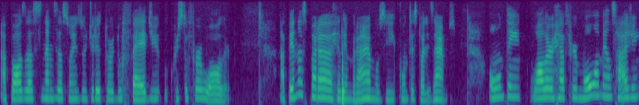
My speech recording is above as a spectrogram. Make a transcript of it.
após as sinalizações do diretor do Fed, o Christopher Waller. Apenas para relembrarmos e contextualizarmos, ontem Waller reafirmou a mensagem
